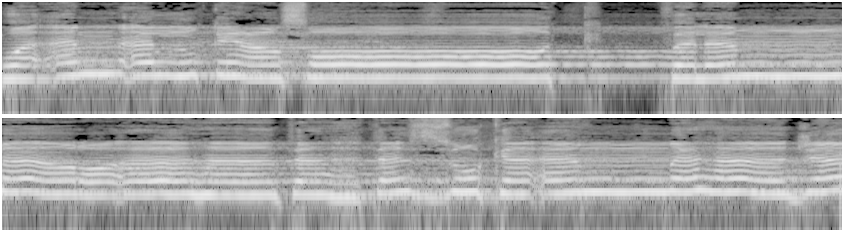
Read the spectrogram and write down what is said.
وأن ألق عصاك فلما رآها تهتز كأنها جان.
